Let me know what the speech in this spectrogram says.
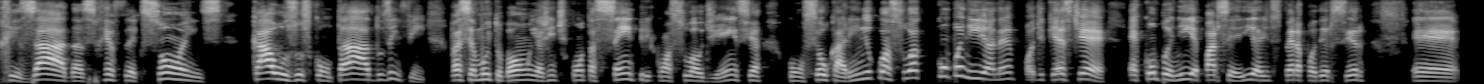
risadas, reflexões, causos contados, enfim, vai ser muito bom e a gente conta sempre com a sua audiência, com o seu carinho, com a sua companhia, né? Podcast é, é companhia, é parceria, a gente espera poder ser é,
